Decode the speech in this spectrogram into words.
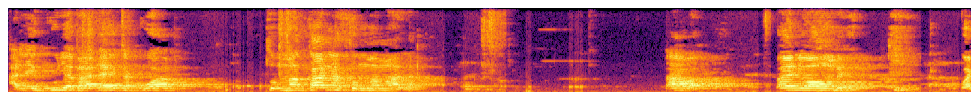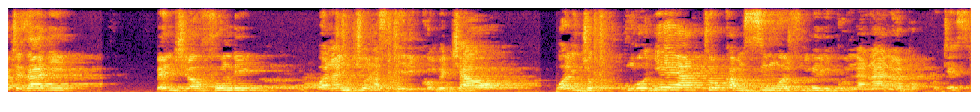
anayekuja baadaye atakuwa thumma kana thumma mala. Sawa, baya ni waombe wachezaji, benchi la ufundi, wananchi wanasubiri kikombe chao walichongojea toka msimu wa 2018 walipokupoteza.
